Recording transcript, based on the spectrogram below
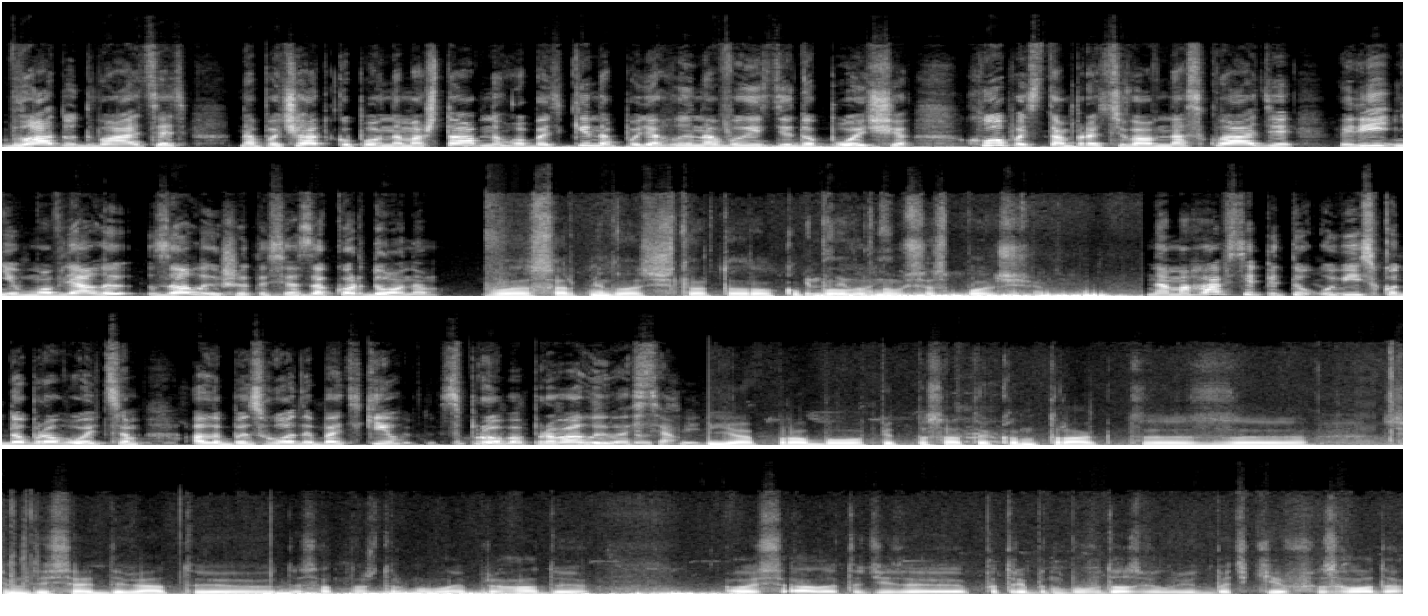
Владу 20. На початку повномасштабного батьки наполягли на виїзді до Польщі. Хлопець там працював на складі, рідні вмовляли залишитися за кордоном. В серпні 24-го року повернувся з Польщі. Намагався піти у військо добровольцем, але без згоди батьків спроба провалилася. Я пробував підписати контракт з 79-ю десантно-штурмовою бригадою. Ось, але тоді е, потрібен був дозвіл від батьків, згода,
